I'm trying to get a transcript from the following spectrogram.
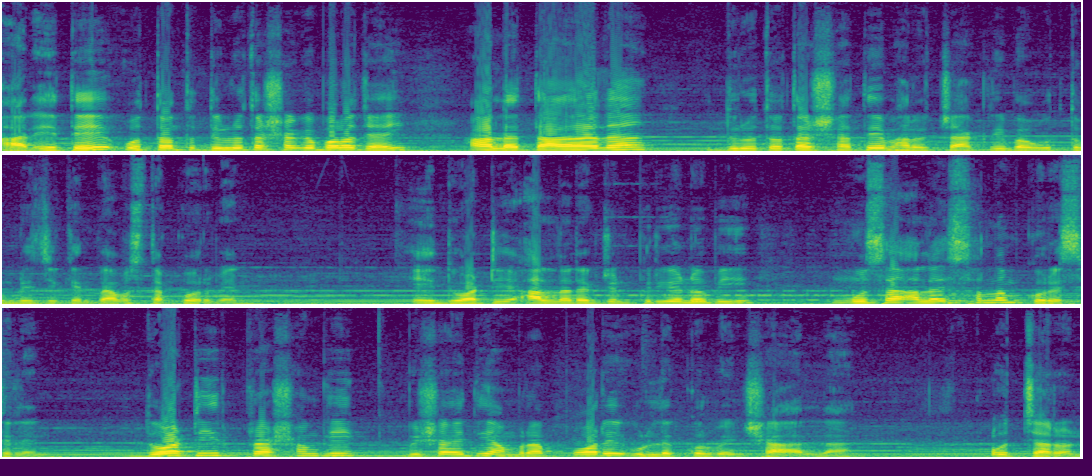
আর এতে অত্যন্ত দৃঢ়তার সঙ্গে বলা যায়, আল্লাহ তাআলা দ্রুততার সাথে ভালো চাকরি বা উত্তম রিজিকের ব্যবস্থা করবেন। এই দোয়াটি আল্লাহর একজন প্রিয় নবী মুসা আলাইসাল্লাম করেছিলেন। দোয়াটির প্রাসঙ্গিক বিষয়াদি আমরা পরে উল্লেখ করব ইনশাআল্লাহ। উচ্চারণ,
